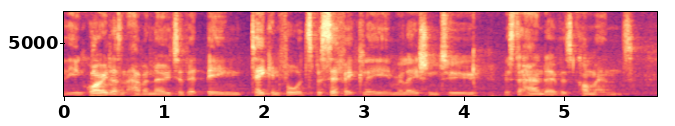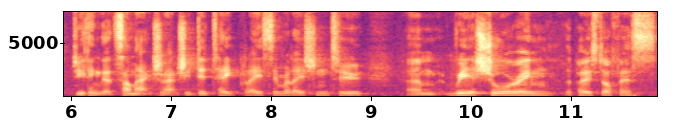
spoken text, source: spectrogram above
the inquiry doesn't have a note of it being taken forward specifically in relation to Mr. Handover's comment. Do you think that some action actually did take place in relation to um, reassuring the post office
